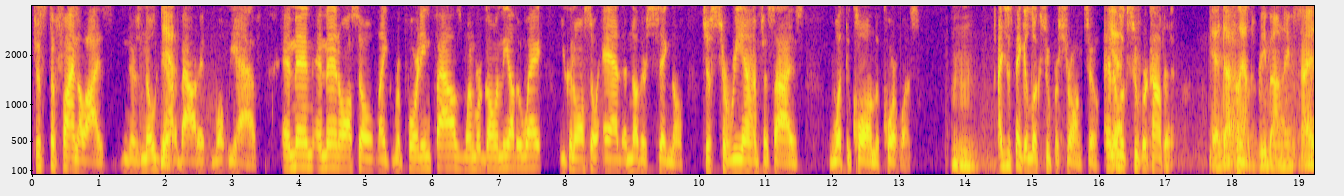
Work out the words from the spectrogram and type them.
just to finalize. There's no doubt Yeah. about it. What we have, and then and then also like reporting fouls when we're going the other way. You can also add another signal just to re-emphasize what the call on the court was. hmm I just think it looks super strong too, and it looks super confident. Yeah, definitely on the rebounding. I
